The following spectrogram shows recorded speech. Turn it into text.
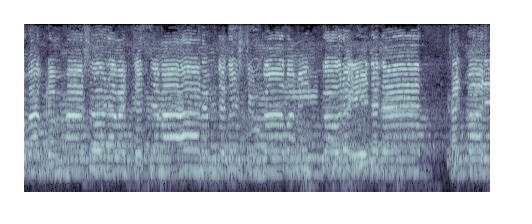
ఉపబ్రహ్మా శోణవచ్చస్య మానం చతుష్టింగోపమిత్కౌరయేతద చత్వారి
